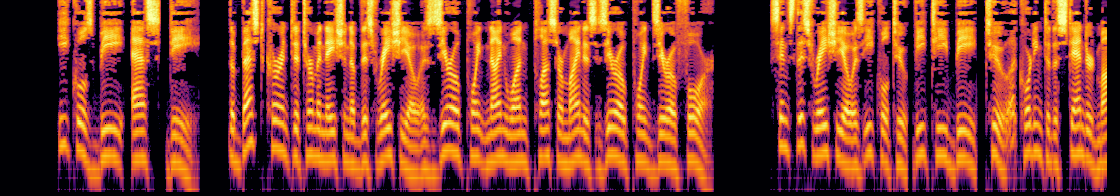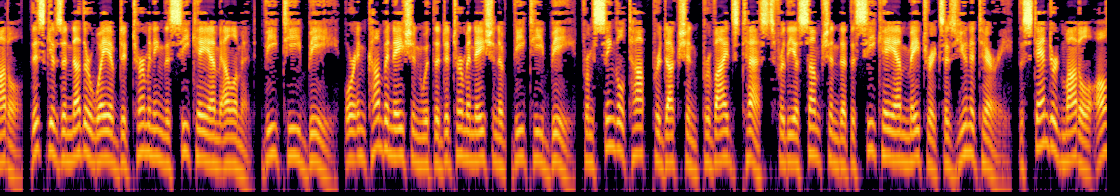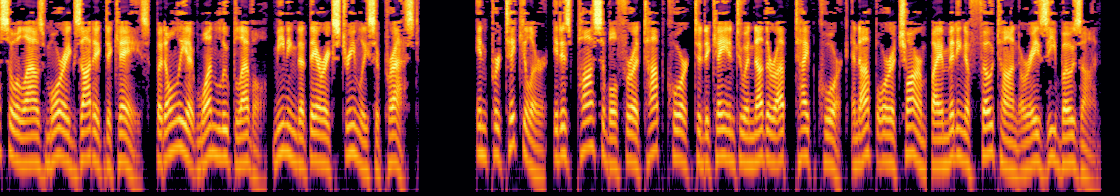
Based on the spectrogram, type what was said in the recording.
equals B, S, D. The best current determination of this ratio is 0.91 plus or minus 0.04. Since this ratio is equal to VTB 2 according to the standard model, this gives another way of determining the CKM element, VTB, or in combination with the determination of VTB from single top production provides tests for the assumption that the CKM matrix is unitary. The standard model also allows more exotic decays, but only at one loop level, meaning that they are extremely suppressed. In particular, it is possible for a top quark to decay into another up-type quark an up or a charm by emitting a photon or a Z boson.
